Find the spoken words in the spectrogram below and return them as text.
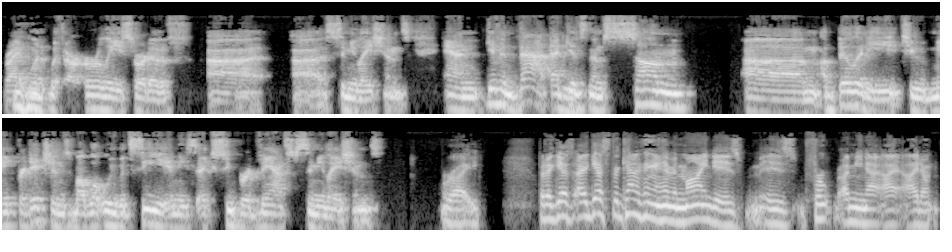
right? Mm-hmm. When, with our early sort of uh, uh, simulations. And given that, that mm-hmm. gives them some um, ability to make predictions about what we would see in these like super advanced simulations. Right. But I guess I guess the kind of thing I have in mind is is for I mean I I don't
